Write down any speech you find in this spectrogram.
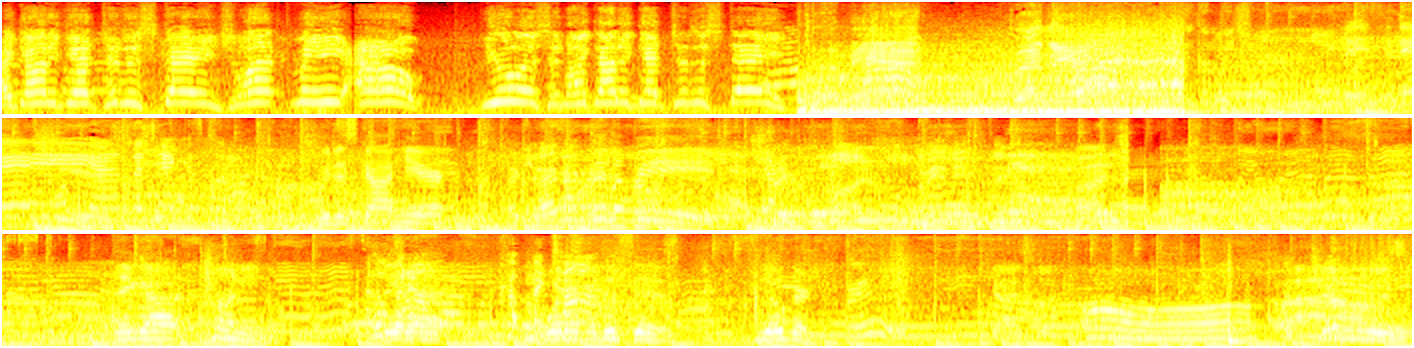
I gotta get to the stage. Let me out. You listen. I gotta get to the stage. Let me in. Let me in. Today's the day and the tank is clean. We just got here. Can I be Lila B. They got honey. They got cut my whatever tongue. this is. Yogurt. Aww. Cute.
